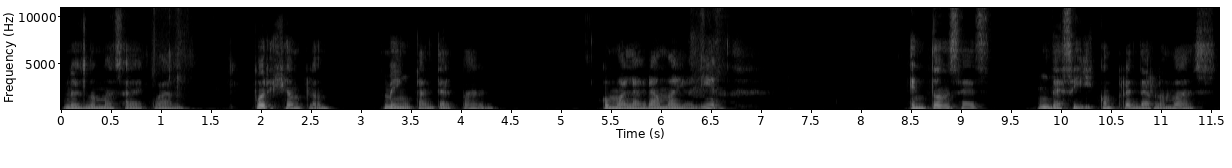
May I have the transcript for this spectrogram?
no es lo más adecuado. Por ejemplo, me encanta el pan, como a la gran mayoría. Entonces decidí comprenderlo más.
